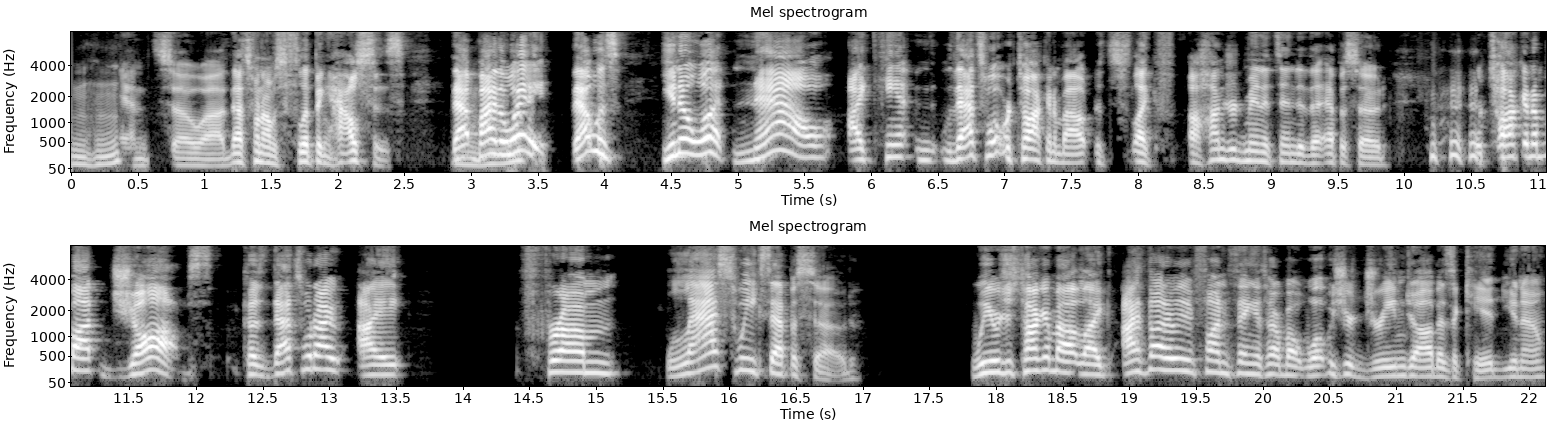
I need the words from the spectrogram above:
Mhm. and so uh, that's when I was flipping houses. That, by the Mhm. way, that was. You know what? Now I can't. That's what we're talking about. It's like a hundred minutes into the episode. We're talking about jobs because that's what I I from last week's episode. We were just talking about like I thought it would be a fun thing to talk about what was your dream job as a kid, you know?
